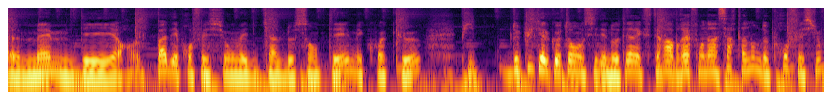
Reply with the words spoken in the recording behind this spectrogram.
euh, même des, alors pas des professions médicales de santé, mais quoique, puis depuis quelque temps aussi des notaires, etc. Bref, on a un certain nombre de professions.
